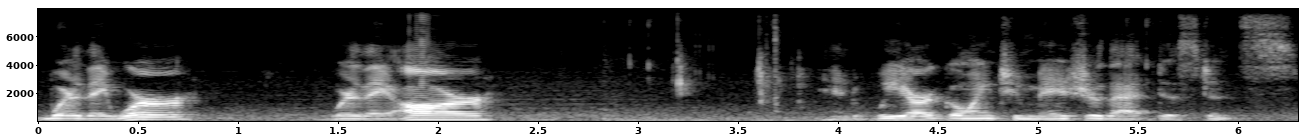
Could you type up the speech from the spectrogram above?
where they were, where they are, and we are going to measure that distance.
